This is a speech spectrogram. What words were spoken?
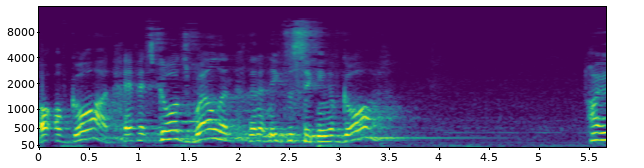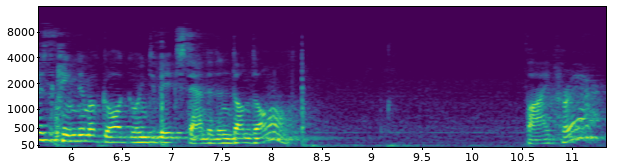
of, God. If it's God's will, then, then it needs the seeking of God. How is the kingdom of God going to be extended in Dundonald? By prayer.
